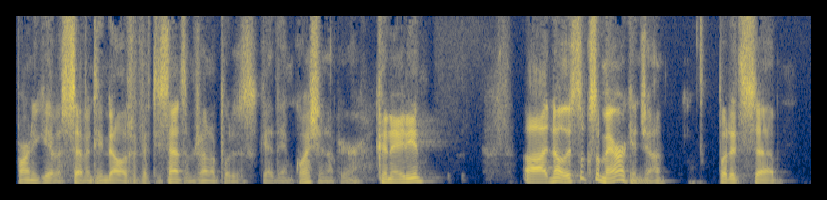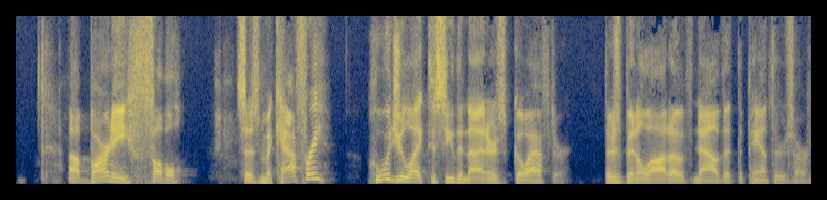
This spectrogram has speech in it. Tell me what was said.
Barney gave us seventeen dollars and fifty cents. I'm trying to put his goddamn question up here. Canadian. Uh, no, this looks American, John, but it's uh, uh, Barney Fubble says McCaffrey. Who would you like to see the Niners go after? There's been a lot of now that the Panthers are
